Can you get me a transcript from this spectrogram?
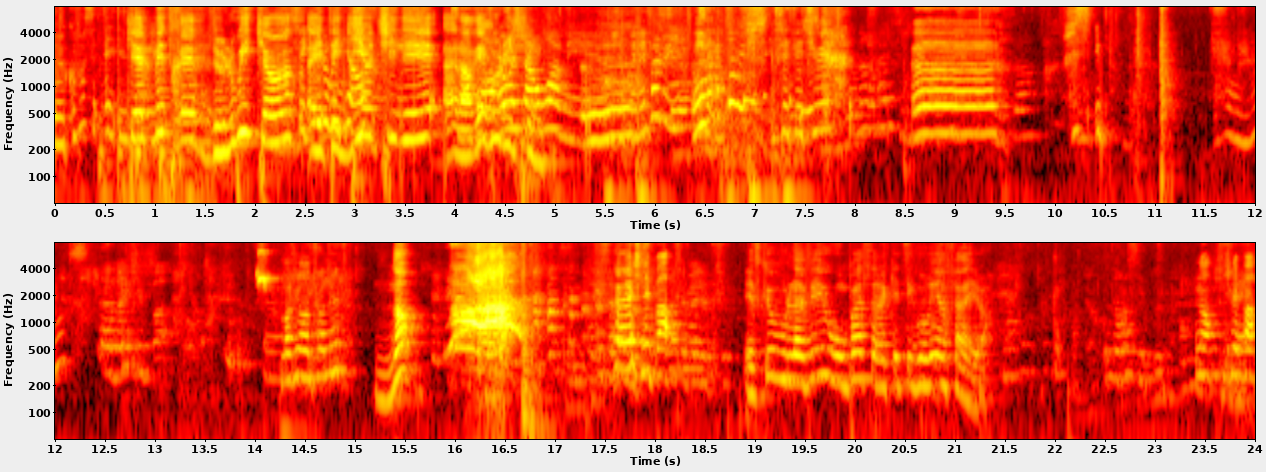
Euh, comment c'est eh, Quelle maîtresse de Louis XV a qui, été Louis XV guillotinée à la. Ah ouais, c'est un Révolution? roi, mais Euh. je connais pas lui. Il s'est fait tuer. Euh. Marie-Antoinette? Non Euh, je l'ai pas. Est-ce que vous l'avez ou on passe à la catégorie inférieure Non, je l'ai pas.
